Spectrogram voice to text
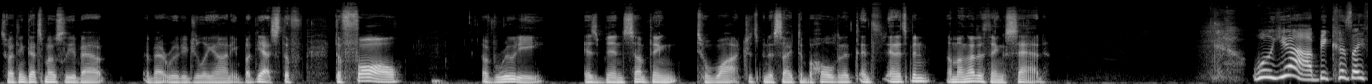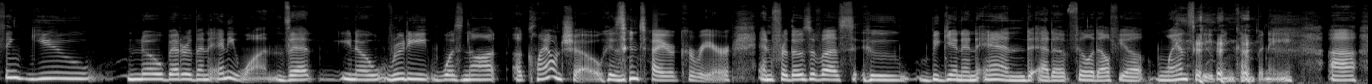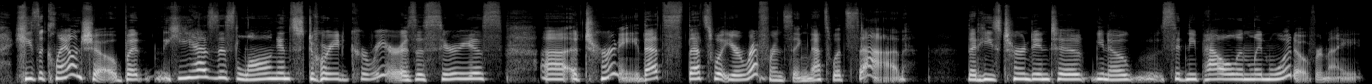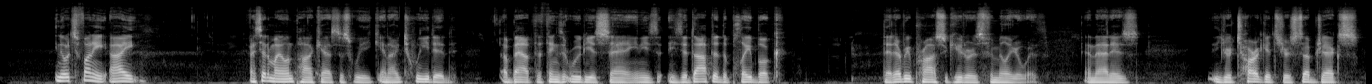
So I think that's mostly about about Rudy Giuliani. But yes, the the fall of Rudy has been something to watch. It's been a sight to behold, and, it, and, and it's been, among other things, sad. Well, yeah, because I think you know better than anyone that, you know, Rudy was not a clown show his entire career. And for those of us who begin and end at a Philadelphia landscaping company, uh, he's a clown show. But he has this long and storied career as a serious uh, attorney. That's that's what you're referencing. That's what's sad. That he's turned into, you know, Sidney Powell and Lin Wood overnight. You know, it's funny. I I said in my own podcast this week, and I tweeted about the things that Rudy is saying, and he's he's adopted the playbook that every prosecutor is familiar with, and that is your targets, your subjects,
